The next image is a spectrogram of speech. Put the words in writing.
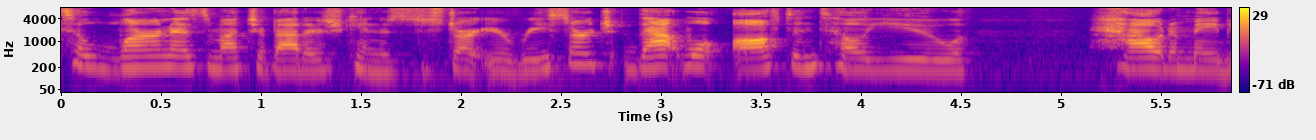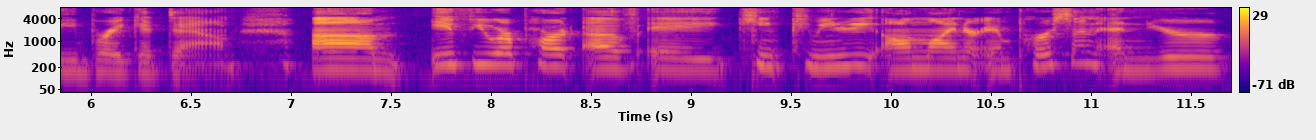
to learn as much about it as you can is to start your research. That will often tell you how to maybe break it down. Um, if you are part of a kink community, online or in person, and your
